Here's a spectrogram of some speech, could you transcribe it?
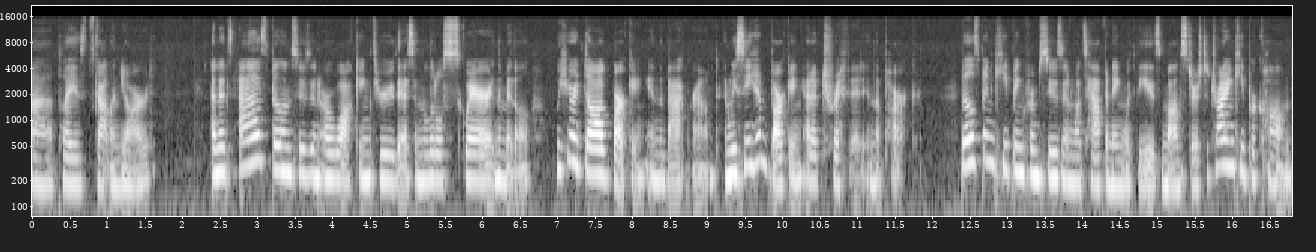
uh, plays Scotland Yard. And it's as Bill and Susan are walking through this and the little square in the middle, we hear a dog barking in the background, and we see him barking at a triffid in the park. Bill's been keeping from Susan what's happening with these monsters to try and keep her calm.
